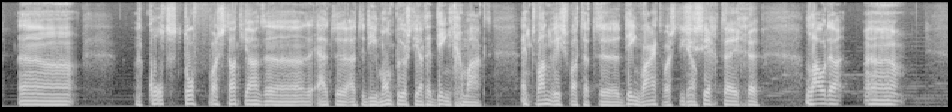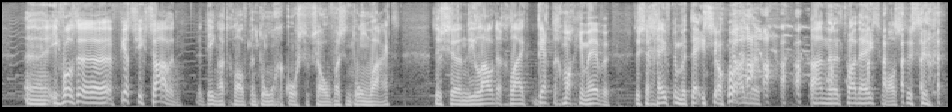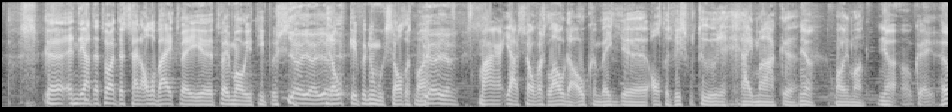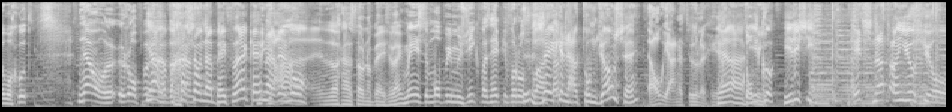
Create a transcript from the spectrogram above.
Koolstof was dat, ja. De, uit, de, uit de diamantbeurs, die had het ding gemaakt. En Twan wist wat het eh, ding waard was. Dus Ja. die zegt tegen Lauda... eh, eh, ik wilde eh, 40 zalen. Het ding had geloof ik een ton gekost of zo. Of was een ton waard. Dus die Lauda gelijk, 30 mag je hem hebben. Dus hij geeft hem meteen zo aan, aan Twan Heesmans. Dus, eh, en ja, dat, dat zijn allebei twee, eh, twee mooie types. Ja, ja, ja. Roofkippen noem ik ze altijd maar. Ja, ja. Maar ja, zo was Lauda ook een beetje eh, altijd wispelturig, gein maken. Ja. Mooie man. Ja, oké. Helemaal goed. Nou, Rob... Ja, we, gaan, zo naar Beverwijk, hè, naar Ja, we gaan zo naar Beverwijk. Meester Moppie Muziek, wat heb je voor ons klaar? Zeker nou, Tom Jones, hè? Oh ja, natuurlijk. Ja, Ja, Tommy. hier is hij. It's not unusual.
